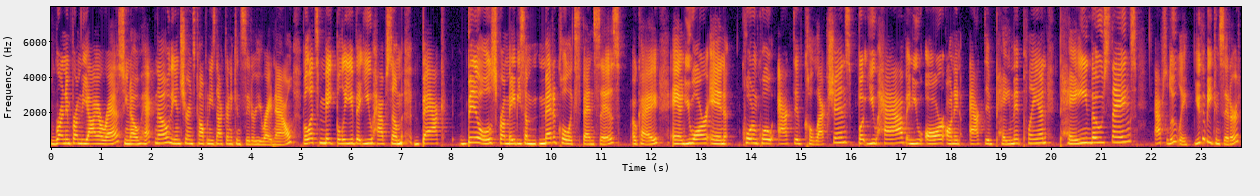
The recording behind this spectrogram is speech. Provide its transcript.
running from the IRS, you know, heck no, the insurance company's not going to consider you right now. But let's make believe that you have some back bills from maybe some medical expenses, okay? And you are in quote unquote active collections, but you have and you are on an active payment plan paying those things. Absolutely. You could be considered.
